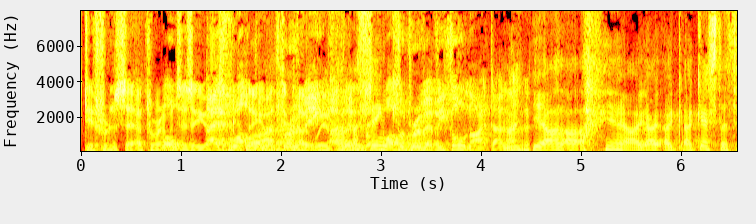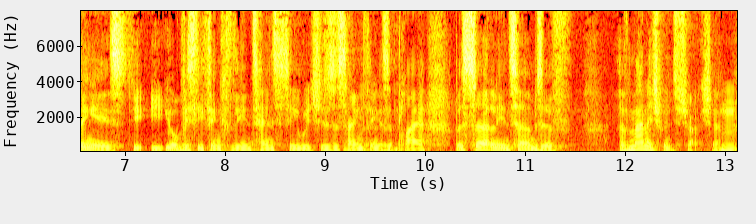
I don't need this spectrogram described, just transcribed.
different set of parameters that you have to, what that you have to cope with. uh, I think- what for prove every fortnight, don't they? Yeah, I, I, yeah. I, I, I guess the thing is, you, you obviously think of the intensity, which is the same thing as a player, but certainly in terms of of management structure,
